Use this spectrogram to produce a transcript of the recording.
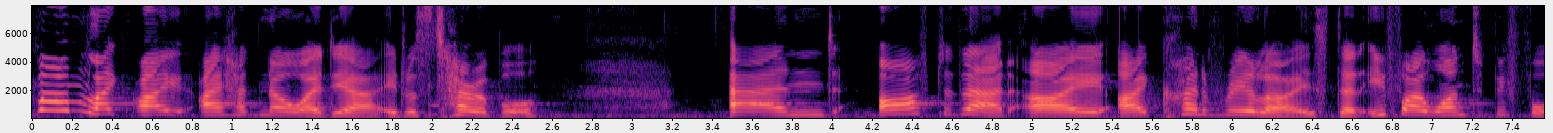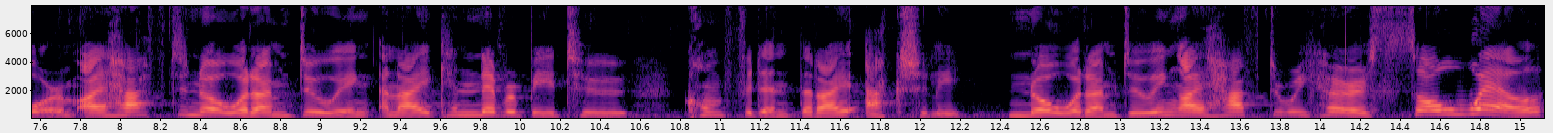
bum. Like, I, I had no idea. It was terrible. And after that, I, I kind of realized that if I want to perform, I have to know what I'm doing, and I can never be too confident that I actually know what I'm doing. I have to rehearse so well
